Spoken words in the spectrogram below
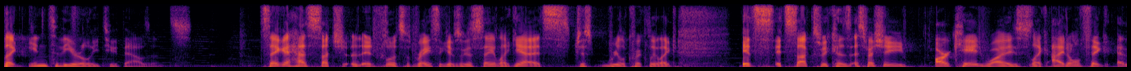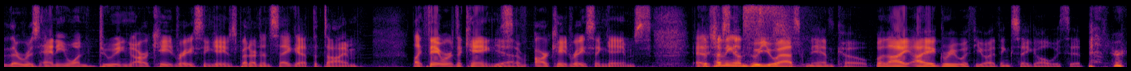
like into the early 2000s Sega has such an influence with racing games. I was gonna say, like, yeah, it's just real quickly, like, it's it sucks because especially arcade wise, like, I don't think there was anyone doing arcade racing games better than Sega at the time. Like they were the kings yeah. of arcade racing games. And Depending just, on who you ask, Namco. But I, I agree with you. I think Sega always did better.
